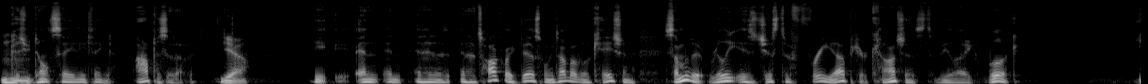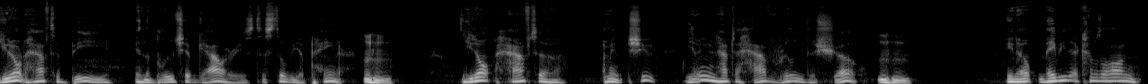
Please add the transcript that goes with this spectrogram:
because mm-hmm. you don't say anything opposite of it. Yeah, He- And and and in a, in a talk like this, when we talk about vocation, some of it really is just to free up your conscience to be like, look, you don't have to be in the blue chip galleries to still be a painter. Mm-hmm. You don't have to. I mean, shoot, you don't even have to have really the show. Mm-hmm. You know, maybe that comes along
